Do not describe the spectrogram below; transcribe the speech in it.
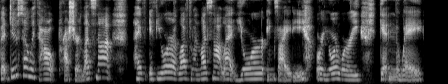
but do so without pressure. Let's not if, if you're a loved one, let's not let your anxiety or your worry get in the way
